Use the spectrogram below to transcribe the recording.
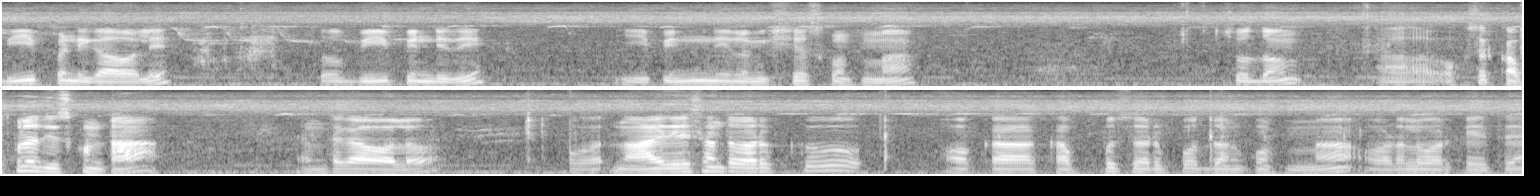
బియ్య పిండి కావాలి. సో బియ్య పిండిది ఈ పిండిని దీనిలో మిక్స్ చేసుకుంటున్నా. చూద్దాం. ఒకసారి కప్పులో తీసుకుంటా. ఎంత కావాలో. నాకు తెలిసినంత వరకు ఒక కప్పు సరిపోద్ది అనుకుంటున్నా వడల వరకు అయితే.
